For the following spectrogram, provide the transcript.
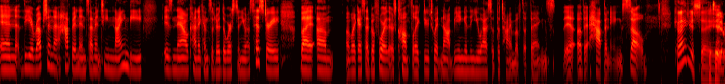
And the eruption that happened in 1790 is now kind of considered the worst in U.S. history. But um, like I said before, there's conflict due to it not being in the U.S. at the time of the things eh, of it happening. So Can I just say Potato.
